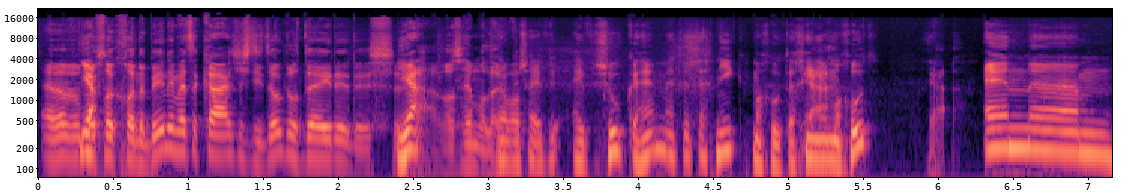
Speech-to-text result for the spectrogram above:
En we, Ja. mochten ook gewoon naar binnen met de kaartjes die het ook nog deden. Dus eh, Ja. ja, dat was helemaal leuk. dat was even, even zoeken hè, met de techniek. Maar goed, dat ging Ja. helemaal goed. Ja. En ehm,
